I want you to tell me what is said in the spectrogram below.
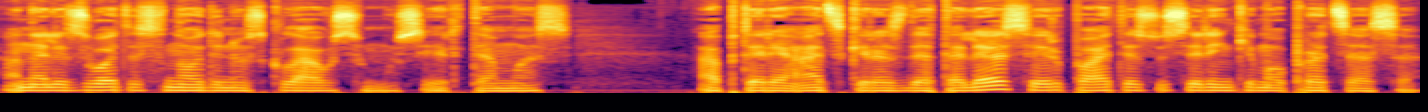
analizuoti sinodinius klausimus ir temas aptarė atskiras detalės ir patį susirinkimo procesą.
